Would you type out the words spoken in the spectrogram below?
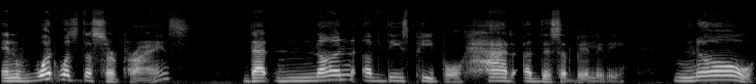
And what was the surprise? That none of these people had a disability. No,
